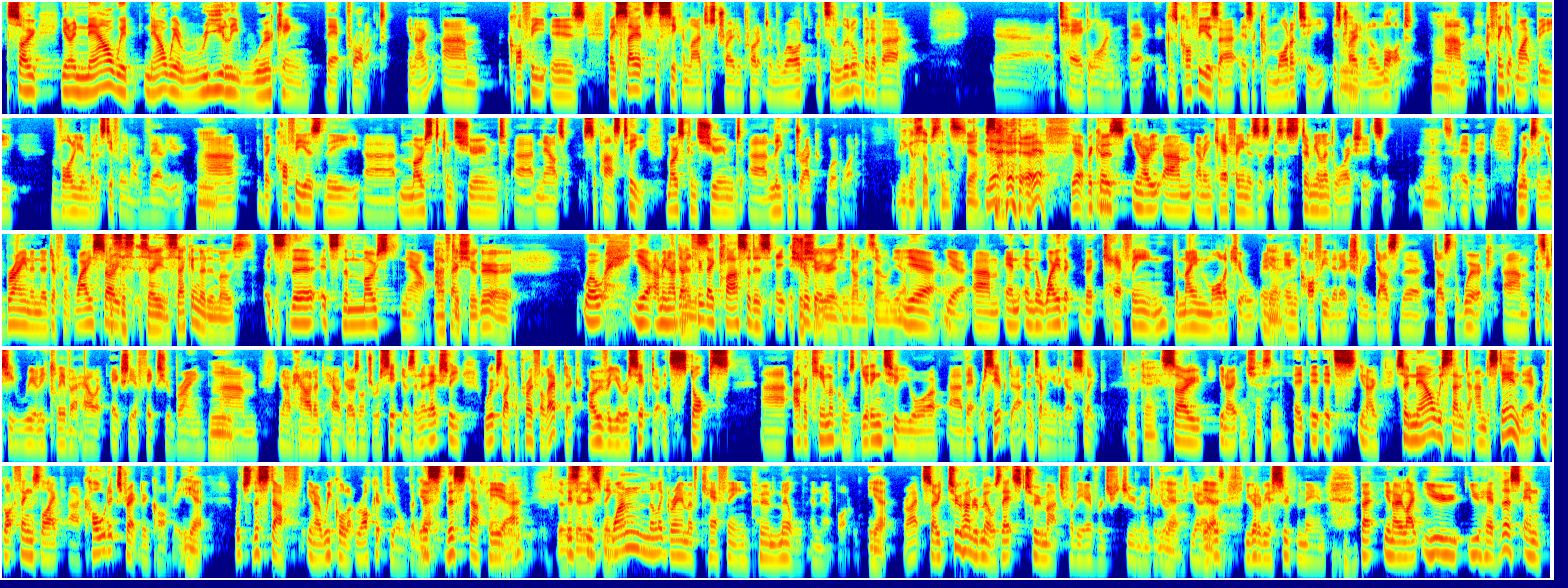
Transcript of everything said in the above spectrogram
so you know now we're now we're really working that product. You know, um, coffee is they say it's the second largest traded product in the world. It's a little bit of a uh, tagline that because coffee is a is a commodity is traded a lot. Um, I think it might be volume, but it's definitely not value. Uh, but coffee is the uh, most consumed uh, now it's surpassed tea most consumed uh, legal drug worldwide. Legal substance. Yeah. Yeah, yeah, yeah. Because you know, um, I mean, caffeine is a, is a stimulant, or actually, it's, a, it's it, it works in your brain in a different way. So It's the, sorry, the second or the most it's the it's the most now after sugar, or Well, yeah. I mean, I don't think they class it as it, sugar, sugar isn't on its own. Yeah. Yeah, yeah. Um, and and the way that, that caffeine, the main molecule in, Yeah. in coffee that actually does the does the work, um, it's actually really clever how it actually affects your brain. Hmm. Um, you know, and how it how it goes onto receptors, and it actually works like a prophylactic over your receptor. It stops uh, other chemicals getting to your uh, that receptor and telling you to go to sleep. Okay. So you know, Interesting. it, it, it's you know so now we're starting to understand that we've got things like uh, cold extracted coffee Yeah. which this stuff you know we call it rocket fuel but Yeah. this this stuff here there's, there's one milligram of caffeine per mil in that bottle Yeah. right so 200 mils that's too much for the average human to drink Yeah, you know yeah. this- you got to be a superman but you know like you you have this and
